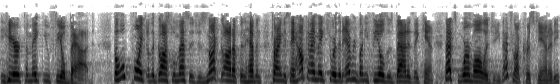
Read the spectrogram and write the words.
here to make you feel bad. The whole point of the gospel message is not God up in heaven trying to say, how can I make sure that everybody feels as bad as they can? That's wormology. That's not Christianity.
